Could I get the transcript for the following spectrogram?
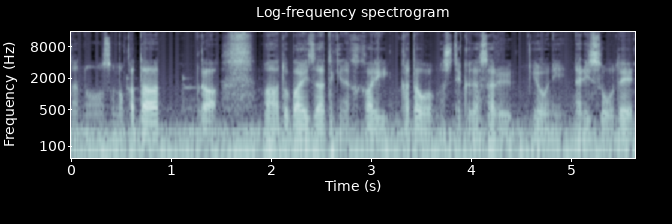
あの、その方が、まあ、アドバイザー的な関わり方をしてくださるようになりそうで、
